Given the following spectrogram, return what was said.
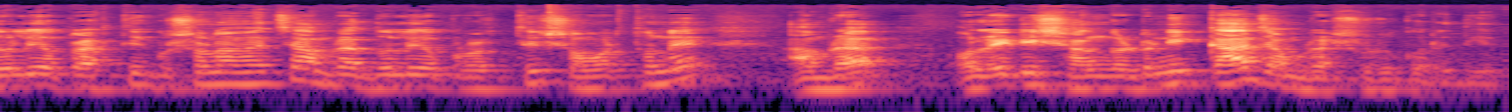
দলীয় প্রার্থী ঘোষণা হয়েছে, আমরা দলীয় প্রার্থীর সমর্থনে আমরা অলরেডি সাংগঠনিক কাজ আমরা শুরু করে দিয়েছি।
